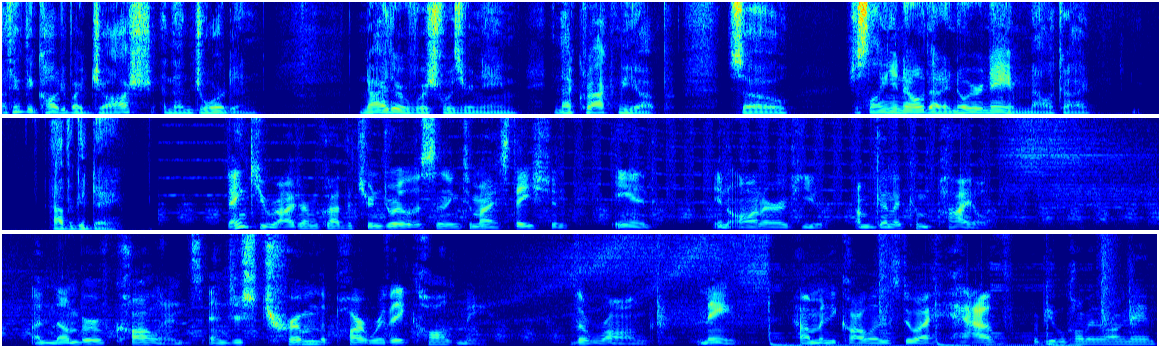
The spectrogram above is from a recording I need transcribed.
I think they called you by Josh and then Jordan. Neither of which was your name, and that cracked me up. So, just letting you know that I know your name, Malachi. Have a good day. Thank you, Roger. I'm glad that you enjoy listening to my station. And in honor of you, I'm going to compile a number of call ins and just trim the part where they called me the wrong name. How many call ins do I have where people call me the wrong name?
